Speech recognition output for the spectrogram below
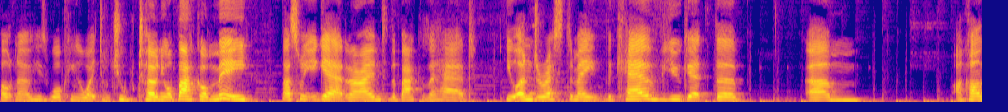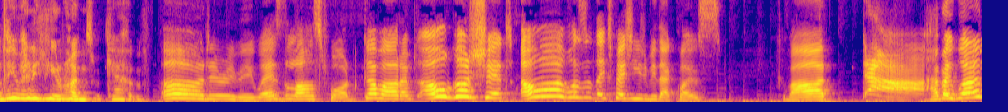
oh no, he's walking away. Don't you turn your back on me. That's what you get, an eye into the back of the head. You underestimate the Kev, you get the, um, I can't think of anything rhymes with Kev. Oh, dearie me. Where's the last one? Come on. I'm oh, god, shit. Oh, I wasn't expecting you to be that close. Come on. Ah, have I won?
